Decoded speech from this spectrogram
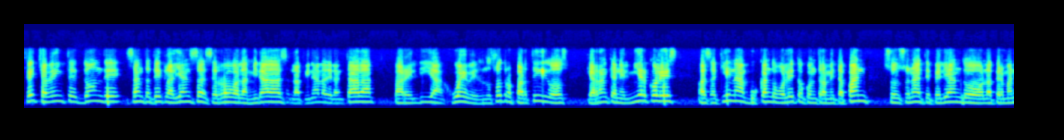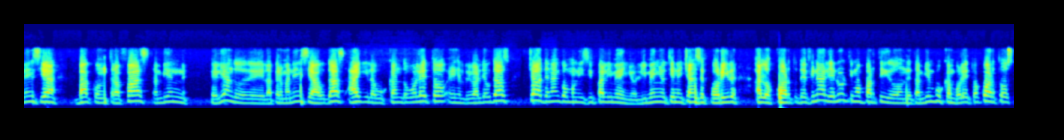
Fecha 20 donde Santa Tecla Alianza se roba las miradas, la final adelantada para el día jueves. Los otros partidos que arrancan el miércoles, Pasaquina buscando boleto contra Metapan, Sonsonate peleando la permanencia, va contra FAS, también peleando de la permanencia Audaz, Águila buscando boleto, es el rival de Audaz, Chalatenango Municipal Limeño. Limeño tiene chances por ir a los cuartos de final y el último partido donde también buscan boleto a cuartos,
